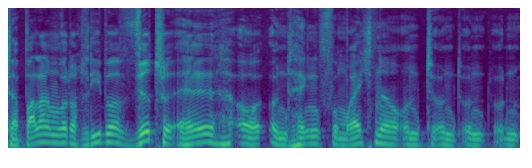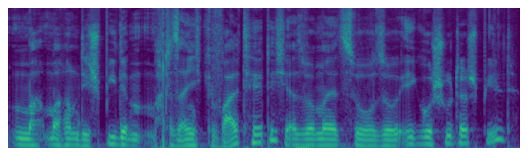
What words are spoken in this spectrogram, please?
Da ballern wir doch lieber virtuell und hängen vom Rechner und, und, und, und machen die Spiele. Macht das eigentlich gewalttätig? Also wenn man jetzt so, so Ego-Shooter spielt?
